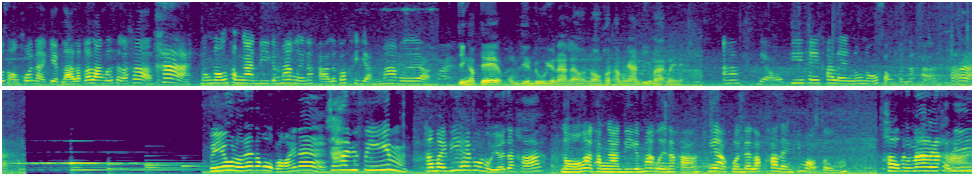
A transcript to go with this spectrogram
นูสองคนอะเก็บร้านแล้วก็ล้างรถเสร็จแล้วค่ะ ค่ะ น้องๆทำงานดีกันมากเลยนะคะ แล้วก็ขยันมากเลยอะจริงครับเจ๊ผมยืนดูอยู่นานแล้วน้องเขาทำงานดีมากเลยเนี่ย อะเดี๋ยวพี่ให้ค่าแรงน้องๆสองคนนะคะ ค่ะฟิลเราได้ตั้งหกร้อยแน่ใช่พี่ฟิล์มทำไมพี่ให้พวกหนูเยอะจังคะน้องอะทำงานดีกันมากเลยนะคะ เนี่ยควรได้รับค่าแรงที่เหมาะสม ขอบคุณมากเลยค่ะพี่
